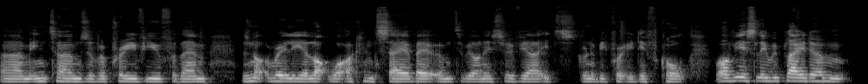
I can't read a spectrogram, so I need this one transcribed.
um, in terms of a preview for them. There's not really a lot what I can say about them, to be honest with you. It's going to be pretty difficult. But obviously we played them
